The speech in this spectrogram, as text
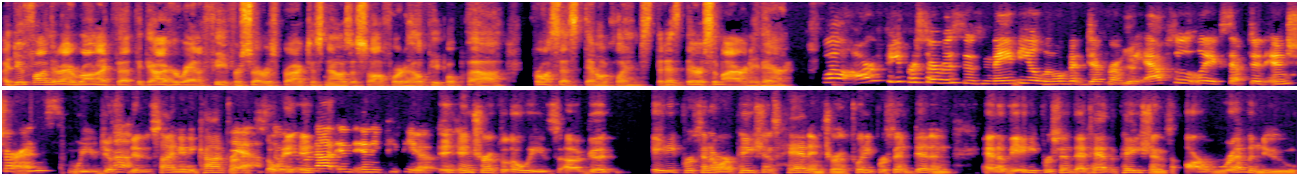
I do find it ironic that the guy who ran a fee for service practice now has a software to help people uh, process dental claims. That is, there is some irony there. Well, our fee for services may be a little bit different. Yeah. We absolutely accepted insurance. We just uh, didn't sign any contracts. Yeah, so, so we it, not in any PPO. Insurance was always a good 80% of our patients had insurance, 20% didn't. And of the 80% that had the patients, our revenue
